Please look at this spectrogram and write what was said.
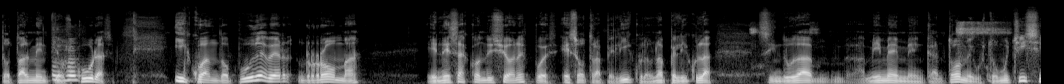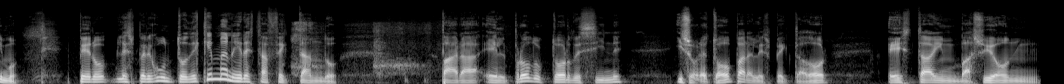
totalmente oscuras. Y cuando pude ver Roma en esas condiciones, pues es otra película, una película sin duda a mí me, me encantó, me gustó muchísimo. Pero les pregunto, ¿de qué manera está afectando para el productor de cine y sobre todo para el espectador esta invasión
